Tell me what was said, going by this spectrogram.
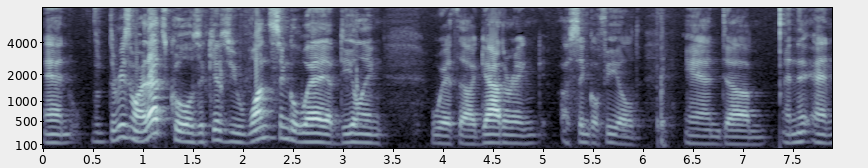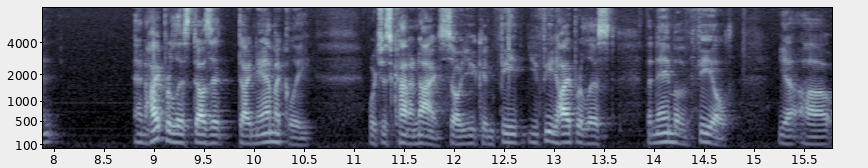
And the reason why that's cool is it gives you one single way of dealing with uh, gathering a single field, and um, and and and Hyperlist does it dynamically, which is kind of nice. So you can feed you feed Hyperlist the name of a field, yeah, uh,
